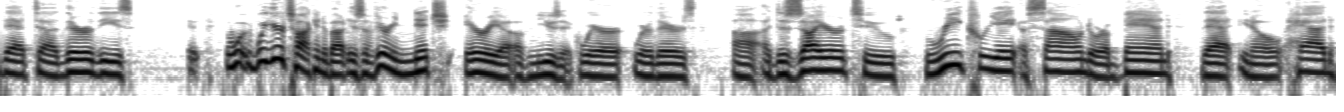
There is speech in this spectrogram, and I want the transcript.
that uh, there are these. uh, What you're talking about is a very niche area of music where where there's uh, a desire to recreate a sound or a band that you know had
